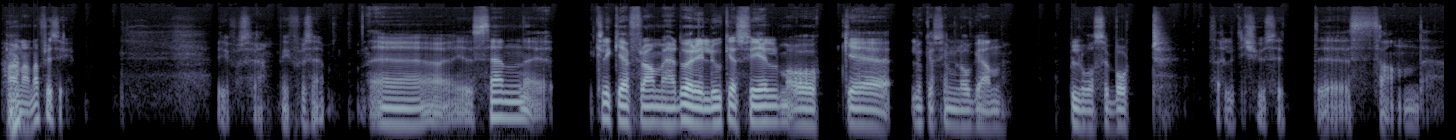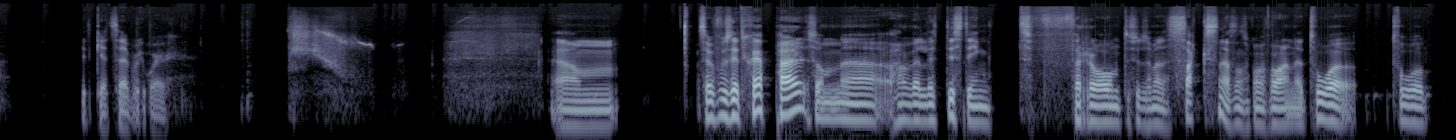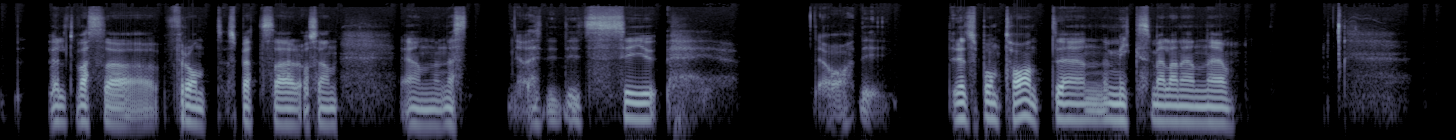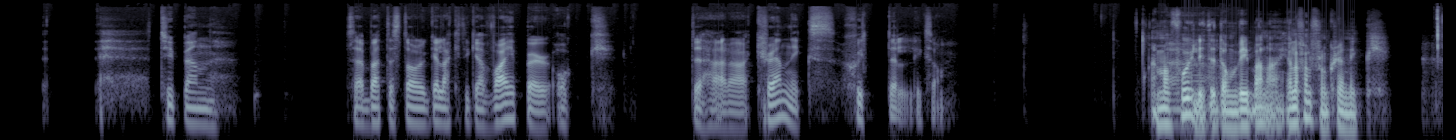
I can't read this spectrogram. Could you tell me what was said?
har en annan frisyr. Vi får se, vi får se. Eh, sen klickar jag fram här, då är det Lucasfilm och eh, Lucasfilm-loggan blåser bort så här lite tjusigt eh, sand. It gets everywhere. Ehm, um, sen får vi se ett skepp här som uh, har en väldigt distinkt front, det ser ut som en sax nästan som kommer farande. Två, två väldigt vassa frontspetsar och sen en näst... Det, ser ju... Ja, det är rätt spontant en mix mellan en... eh, typ en så här Battlestar Galactica Viper och det här uh, Krennics skyttel liksom. man får ju lite Ah. de vibbarna, i alla fall från Krennic.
